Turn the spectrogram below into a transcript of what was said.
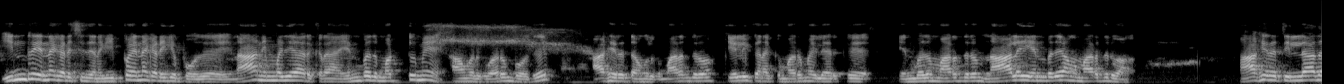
இன்று என்ன கிடைச்சது எனக்கு? இப்போ என்ன கிடைக்க போகுது? நான் நிம்மதியாக இருக்கிறேன். என்பது மட்டுமே அவங்களுக்கு வரும்போது ஆகிரத்தை அவங்களுக்கு மறந்துடும். கேள்வி கணக்கு மறுமையில் இருக்கு என்பதும் மறந்துடும். நாளை என்பதே அவங்க மறந்துடுவாங்க. ஆகிரத்து இல்லாத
